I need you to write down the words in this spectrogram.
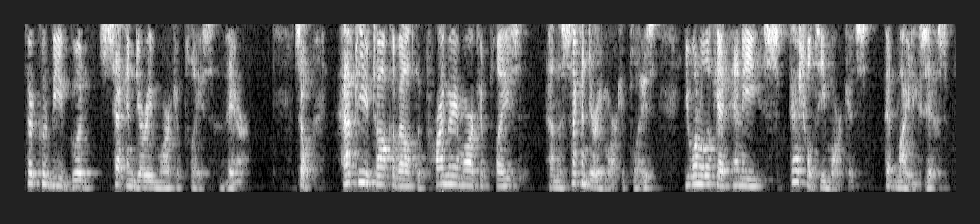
there could be a good secondary marketplace there. So after you talk about the primary marketplace and the secondary marketplace, you want to look at any specialty markets that might exist.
